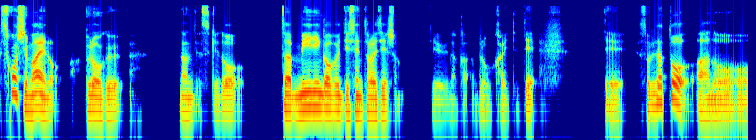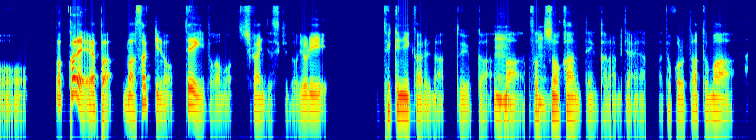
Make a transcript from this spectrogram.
少し前のブログなんですけど、The Meaning of Decentralization っていうなんかブログ書いてて、で、それだと、あのまあ、彼、やっぱ、まあ、さっきの定義とかも近いんですけど、よりテクニカルなというか、うんまあ、そっちの観点からみたいなところと、あと、まあ、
